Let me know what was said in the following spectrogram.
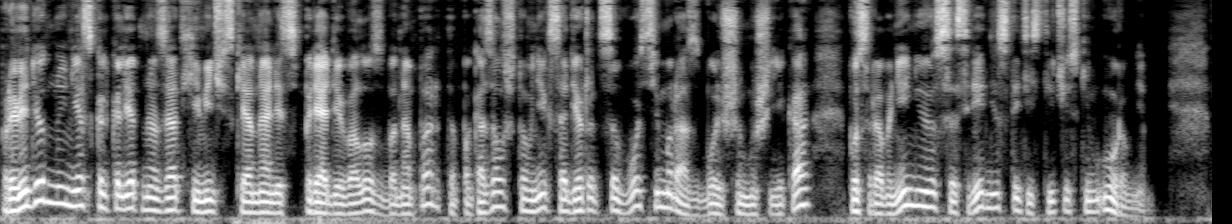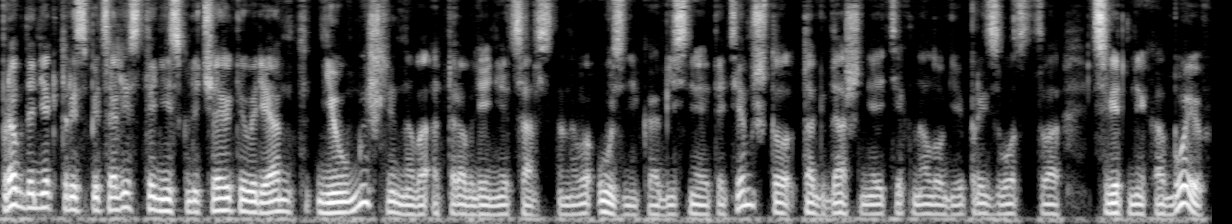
Проведенный несколько лет назад химический анализ прядей волос Бонапарта показал, что в них содержится в 8 раз больше мышьяка по сравнению со среднестатистическим уровнем. Правда, некоторые специалисты не исключают и вариант неумышленного отравления царственного узника, объясняя это тем, что тогдашняя технология производства цветных обоев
